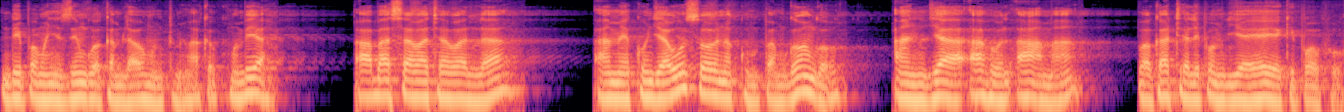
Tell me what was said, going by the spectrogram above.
ndipo Mwenyezi Mungu akamlaumu mtume wake kumwambia abasa watawalla amekunja uso na kumpa mgongo anja ahul ama wakati alipomjia yeye kipofu.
